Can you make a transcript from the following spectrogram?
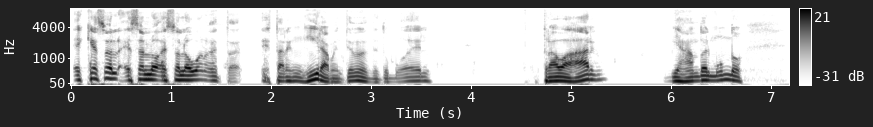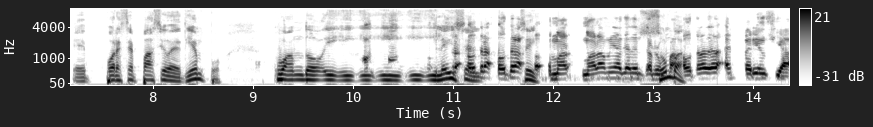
Es que eso, eso, es lo, eso es lo bueno de estar, estar en gira, ¿me entiendes? De tu poder trabajar viajando el mundo eh, por ese espacio de tiempo. Cuando, y, y, y, y, y, Leisel- otra, otra, sí. mala mía que te interrumpa, Zumba. otra de las experiencias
